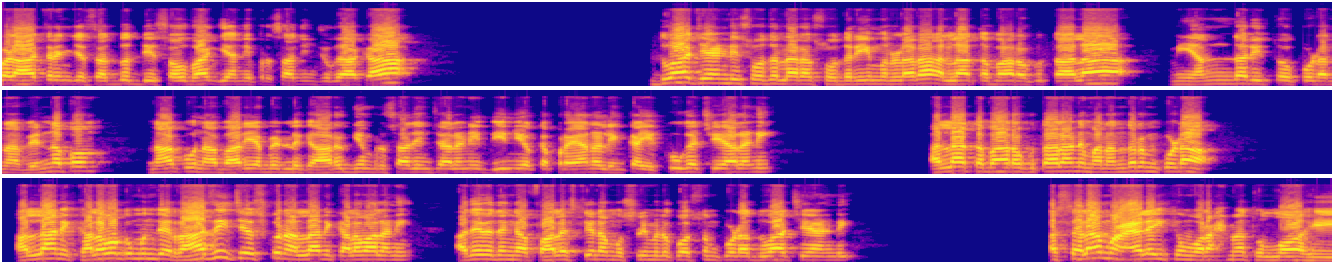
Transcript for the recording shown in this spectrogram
కూడా ఆచరించే సద్బుద్ధి సౌభాగ్యాన్ని ప్రసాదించుగాక. దువా చేయండి సోదరులారా సోదరీమనులారా అల్లా తబారకుతాలా మీ అందరితో కూడా నా విన్నపం నాకు నా భార్య బిడ్డలకి ఆరోగ్యం ప్రసాదించాలని దీని యొక్క ప్రయాణాలు ఇంకా ఎక్కువగా చేయాలని. అల్లా తబారుకుతాలని మనందరం కూడా అల్లాని కలవక ముందే రాజీ చేసుకుని అల్లాని కలవాలని. అదేవిధంగా పాలస్తీనా ముస్లింల కోసం కూడా దువా చేయండి. అస్సలం అలైకం వరహమతుల్లాహి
